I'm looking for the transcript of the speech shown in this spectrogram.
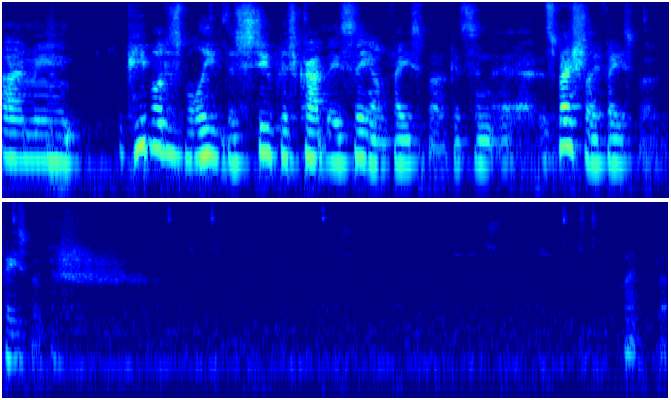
I mean, people just believe the stupidest crap they see on Facebook. It's an, uh, especially Facebook. Facebook. What the?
